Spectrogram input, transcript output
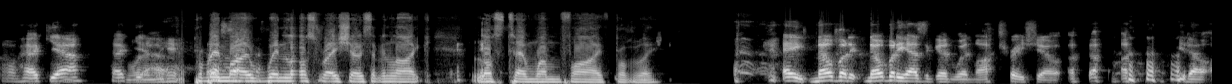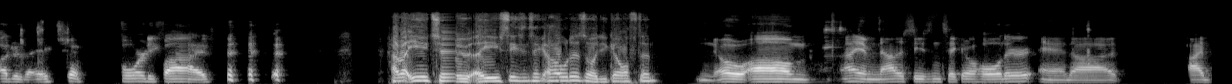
Oh heck yeah! Heck More than yeah! Probably my win loss ratio is something like lost 10 1 5, probably. Hey, nobody nobody has a good win loss ratio. you know, under the age of 45. How about you two? Are you season ticket holders or do you go often? No, um, I am not a season ticket holder, and uh, I've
